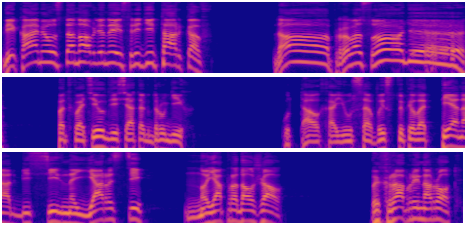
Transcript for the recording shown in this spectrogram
веками установленные среди тарков. Да, правосудие! Подхватил десяток других. У Талхаюса выступила пена от бессильной ярости, но я продолжал. Вы храбрый народ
